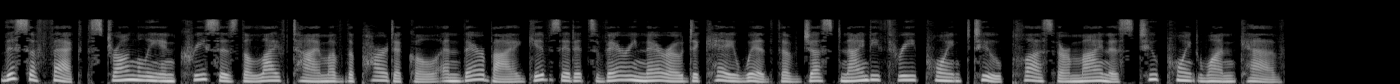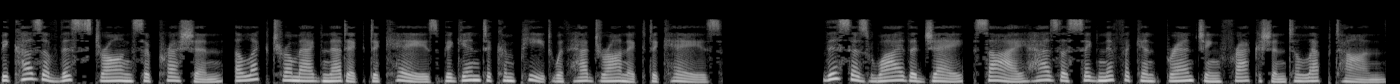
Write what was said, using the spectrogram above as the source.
This effect strongly increases the lifetime of the particle and thereby gives it its very narrow decay width of just 93.2 plus or minus 2.1 keV. Because of this strong suppression, electromagnetic decays begin to compete with hadronic decays. This is why the J, psi has a significant branching fraction to leptons.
